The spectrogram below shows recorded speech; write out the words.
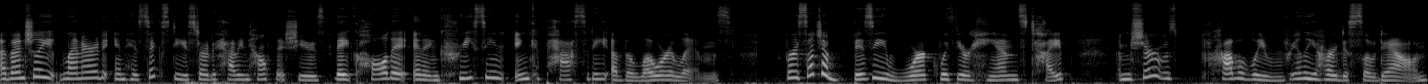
Eventually, Leonard in his 60s started having health issues. They called it an increasing incapacity of the lower limbs for such a busy work with your hands type, I'm sure it was probably really hard to slow down.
